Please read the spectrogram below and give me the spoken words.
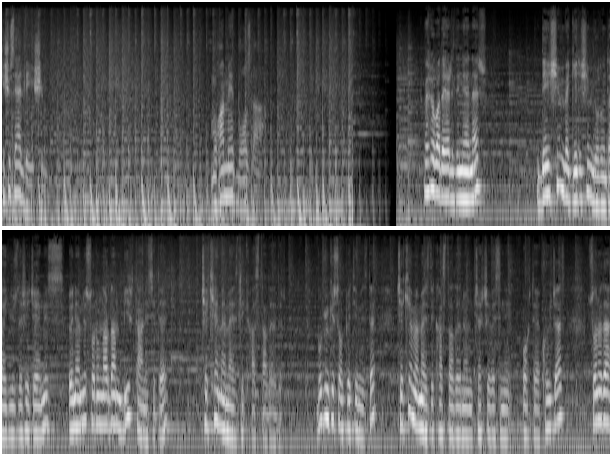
Kişisel Değişim Muhammed Bozdağ Merhaba değerli dinleyenler. Değişim ve gelişim yolunda yüzleşeceğimiz önemli sorunlardan bir tanesi de çekememezlik hastalığıdır. Bugünkü sohbetimizde çekememezlik hastalığının çerçevesini ortaya koyacağız. Sonra da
